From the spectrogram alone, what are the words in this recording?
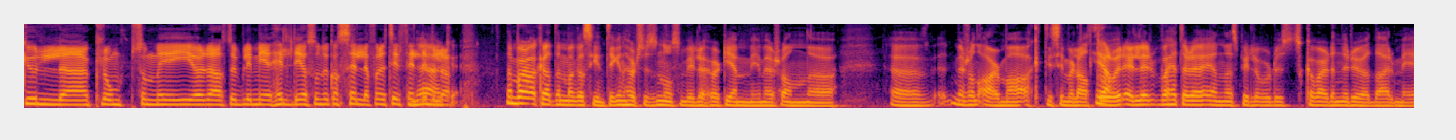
gullklump som gjør at du blir mer heldig, og som du kan selge for et tilfeldig Ja, okay. beløp. Men bare akkurat den magasintingen hørtes ut som noe som ville hørt hjemme i mer sånn uh, mer sånn Arma-aktig simulator, eller hva heter det ene spillet hvor du skal være den røde armé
